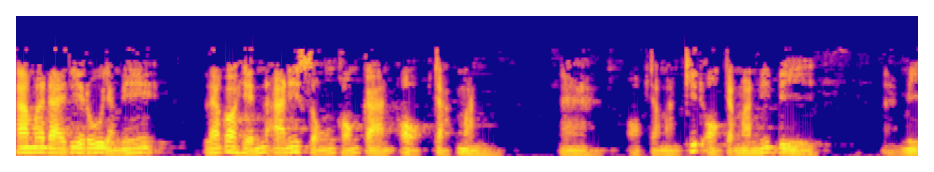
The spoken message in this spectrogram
ถ้าเมื่อใดที่รู้อย่างนี้ แล้วก็เห็นอานิสงส์ของการออกจากมันออกจากมันคิดออกจากมันนิดดีมี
